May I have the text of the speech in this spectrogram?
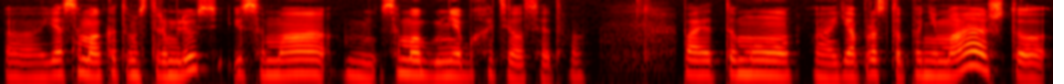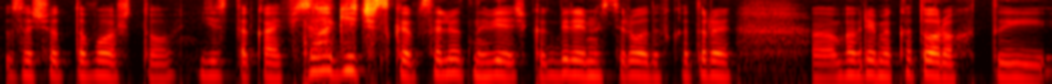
э, я сама к этому стремлюсь, и сама, самой мне бы хотелось этого. Поэтому а, я просто понимаю, что за счет того, что есть такая физиологическая абсолютно вещь, как беременность и родов, которые, а, во время которых ты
